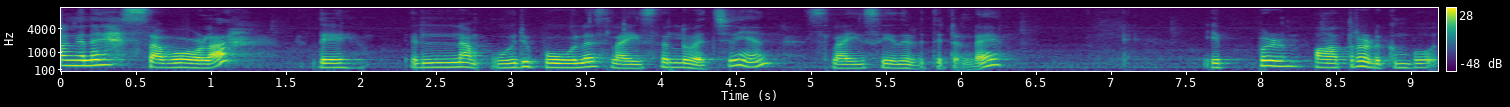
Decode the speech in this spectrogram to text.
അങ്ങനെ സവോള ദേ എല്ലാം ഒരുപോലെ സ്ലൈസറിൽ വെച്ച് ഞാൻ സ്ലൈസ് ചെയ്തെടുത്തിട്ടുണ്ടേ. എപ്പോഴും പാത്രം എടുക്കുമ്പോൾ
